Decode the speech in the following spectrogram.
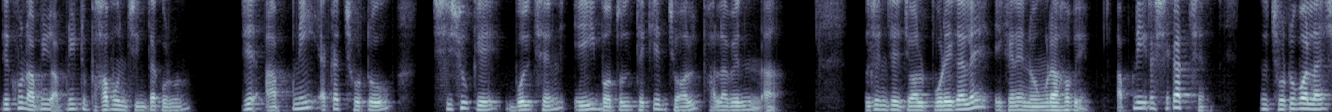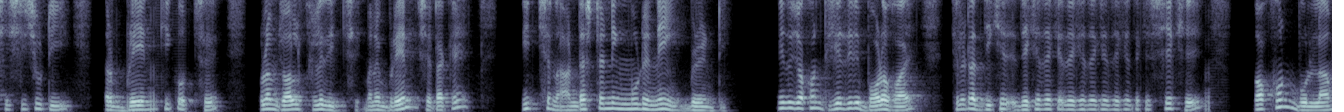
দেখুন, আপনি আপনি একটু ভাবুন, চিন্তা করুন যে আপনি একটা ছোট শিশুকে বলছেন, এই বোতল থেকে জল ফালাবেন না। বলছেন যে জল পড়ে গেলে এখানে নোংরা হবে। আপনি এটা শেখাচ্ছেন? কিন্তু ছোটোবেলায় সেই শিশুটি তার ব্রেন কি করছে? বললাম জল ফেলে দিচ্ছে। মানে ব্রেন সেটাকে নিচ্ছে না। আন্ডারস্ট্যান্ডিং মুডে নেই ব্রেনটি কিন্তু যখন ধীরে ধীরে বড় হয়, ছেলেটা দেখে দেখে দেখে দেখে দেখে দেখে দেখে শেখে, তখন বললাম,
